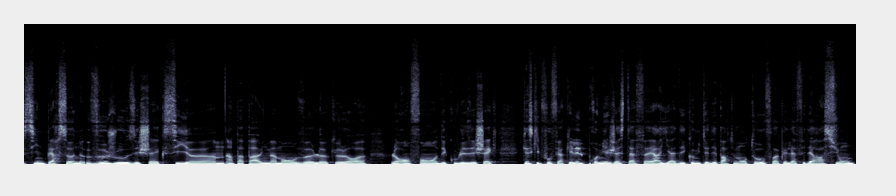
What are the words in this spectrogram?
si une personne veut jouer aux échecs, si un papa, une maman veulent que leur, leur enfant découvre les échecs, qu'est-ce qu'il faut faire? Quel est le premier geste à faire? Il y a des comités départementaux, il faut appeler la fédération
